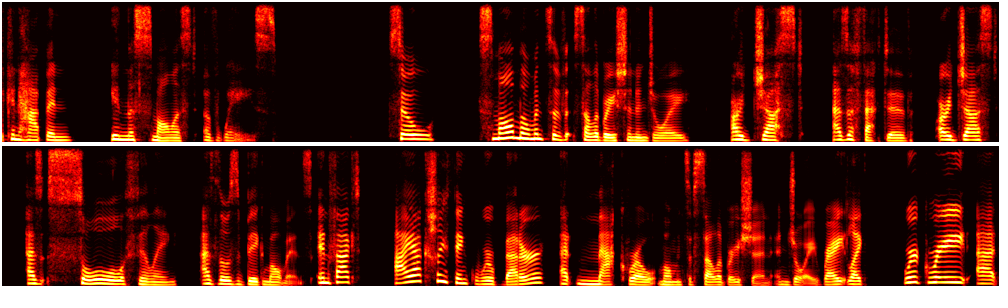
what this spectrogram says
can happen in the smallest of ways. So, small moments of celebration and joy are just as effective, are just as soul filling as those big moments. In fact, I actually think we're better at macro moments of celebration and joy, right? Like we're great at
